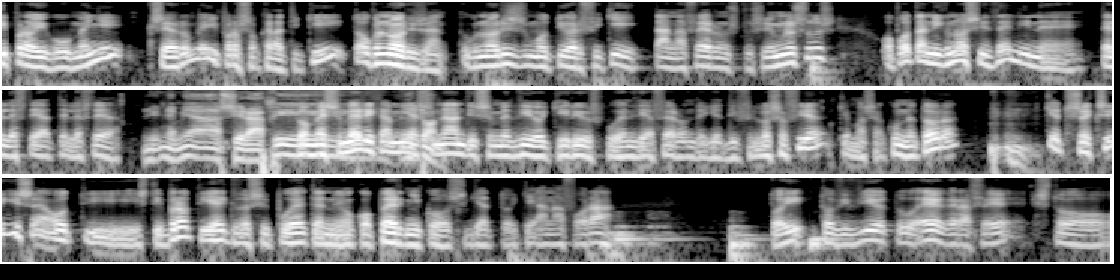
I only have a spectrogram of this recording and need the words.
οι προηγούμενοι, ξέρουμε, οι προσοκρατικοί το γνώριζαν. Γνωρίζουμε ότι οι ορφικοί τα αναφέρουν στους ύμνους τους Οπότε η γνώση δεν είναι τελευταία τελευταία. Είναι μια σειραφή. Το μεσημέρι είχα μια συνάντηση με δύο κυρίους που ενδιαφέρονται για τη φιλοσοφία και μας ακούνε τώρα και τους εξήγησα ότι στην πρώτη έκδοση που έκανε ο Κοπέρνικος για το και αναφορά το, το βιβλίο του έγραφε στο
